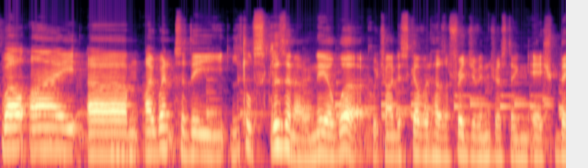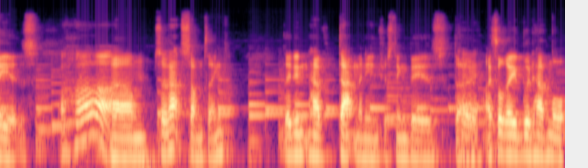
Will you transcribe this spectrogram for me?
Well, I um, I went to the little Sklizeno near work, which I discovered has a fridge of interesting-ish beers. Aha. Um, so that's something. They didn't have that many interesting beers, though. Okay. I thought they would have more.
